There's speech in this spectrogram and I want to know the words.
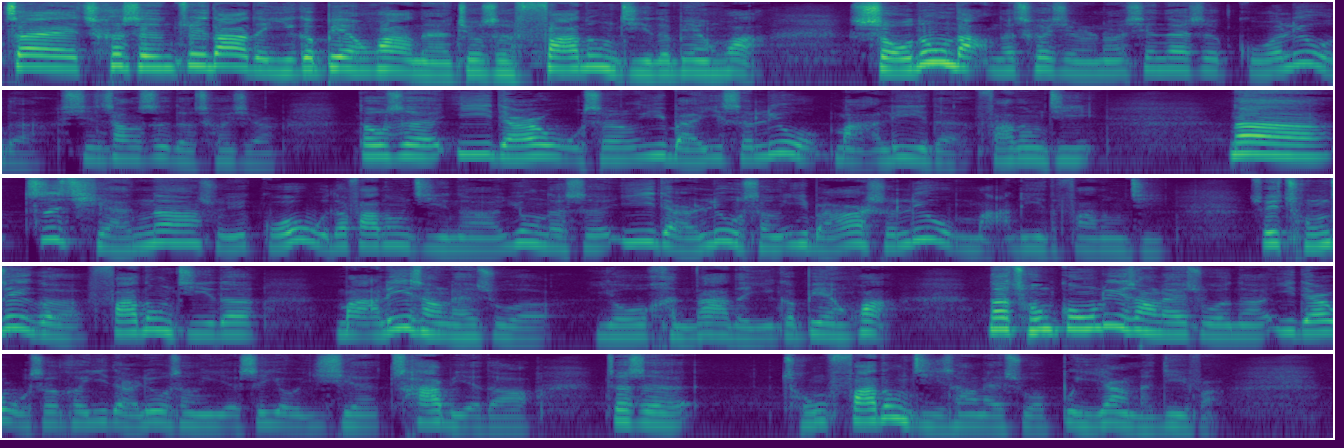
在车身最大的一个变化呢，就是发动机的变化。手动挡的车型呢，现在是国六的新上市的车型，都是一点五升一百一十六马力的发动机。那之前呢，属于国五的发动机呢，用的是一点六升一百二十六马力的发动机。所以从这个发动机的马力上来说，有很大的一个变化。那从功率上来说呢，一点五升和一点六升也是有一些差别的啊。这是从发动机上来说不一样的地方。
